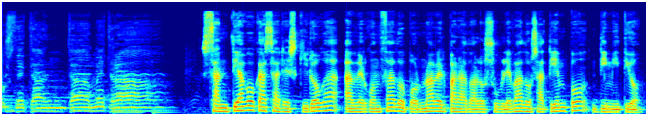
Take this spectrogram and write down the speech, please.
de tanta Santiago Casares Quiroga, avergonzado por no haber parado a los sublevados a tiempo, dimitió.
